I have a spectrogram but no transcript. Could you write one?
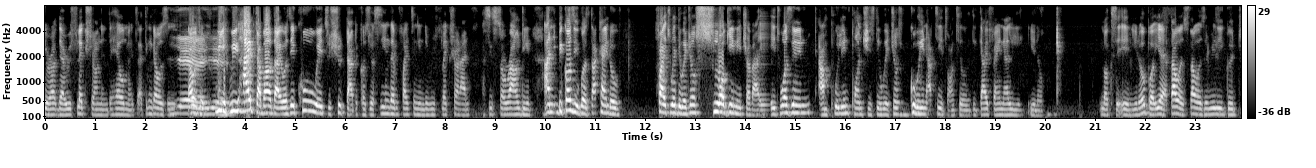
their, their reflection in the helmet. I think that was a, Yeah, that was a, yeah. we we hyped about that. It was a cool way to shoot that because you're seeing them fighting in the reflection and as it's surrounding, and because it was that kind of fight where they were just slugging each other. It wasn't um pulling punches. They were just going at it until the guy finally, you know, locks it in. You know, but yeah, that was that was a really good.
